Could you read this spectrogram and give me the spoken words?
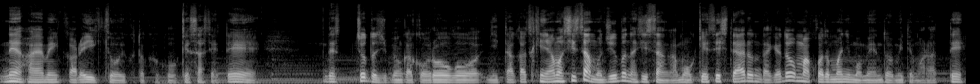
ね早めからいい教育とかこう受けさせてでちょっと自分がこう老後に行った暁には、まあ、資産も十分な資産がもう形成してあるんだけど、まあ、子供にも面倒見てもらって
